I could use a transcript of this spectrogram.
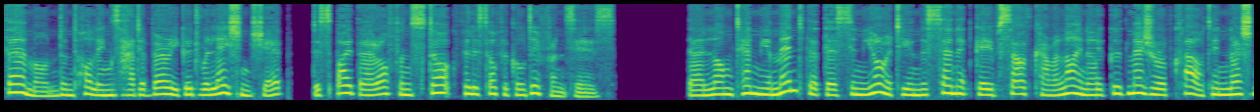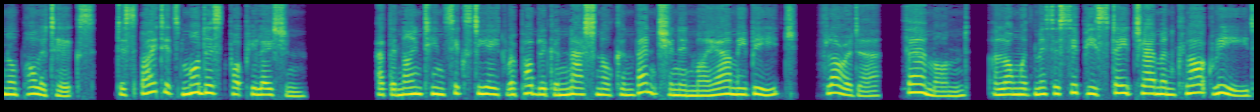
Thurmond and Hollings had a very good relationship, despite their often stark philosophical differences. Their long tenure meant that their seniority in the Senate gave South Carolina a good measure of clout in national politics, despite its modest population. At the 1968 Republican National Convention in Miami Beach, Florida, Thurmond, along with Mississippi State Chairman Clarke Reed,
